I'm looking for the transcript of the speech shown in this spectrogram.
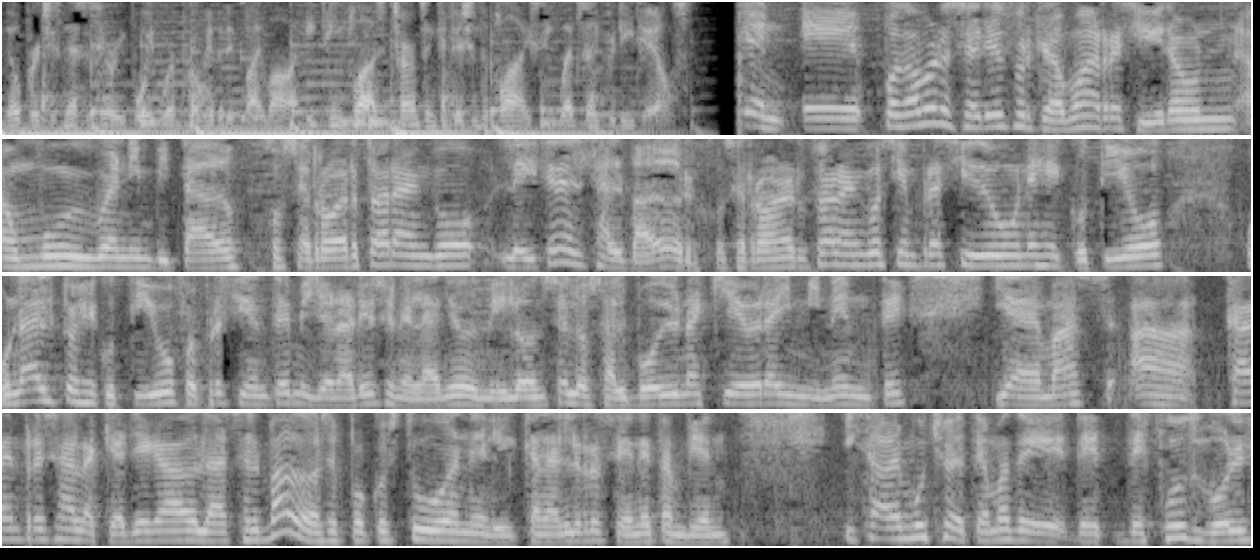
No purchase necessary. Void where prohibited by law. 18 plus terms and conditions apply. See website for details. Bien, eh, pongámonos serios porque vamos a recibir a un, a un muy buen invitado. José Roberto Arango, le dicen El Salvador. José Roberto Arango siempre ha sido un ejecutivo, un alto ejecutivo, fue presidente de Millonarios en el año 2011, lo salvó de una quiebra inminente y además a cada empresa a la que ha llegado la ha salvado. Hace poco estuvo en el canal RCN también y sabe mucho de temas de, de, de fútbol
